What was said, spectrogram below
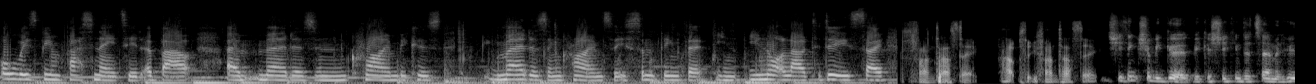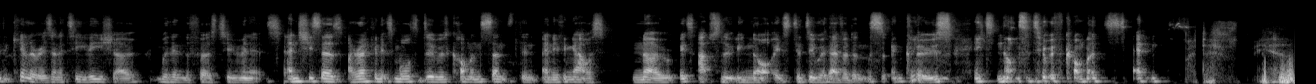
always been fascinated about um, murders and crime because murders and crimes is something that you, you're not allowed to do. So fantastic, absolutely fantastic. She thinks she'll be good because she can determine who the killer is in a TV show within the first two minutes. And she says, I reckon it's more to do with common sense than anything else. No, it's absolutely not. It's to do with evidence and clues. It's not to do with common sense. Yeah,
